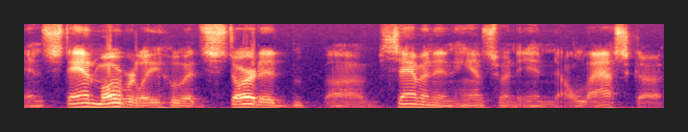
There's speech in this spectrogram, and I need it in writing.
And Stan Moberly, who had started um, salmon enhancement in Alaska,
